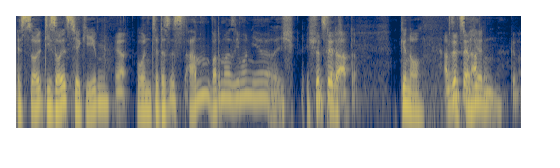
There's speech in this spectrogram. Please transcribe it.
es soll, die soll es hier geben. Ja. Und das ist am, warte mal, Simon hier, ich, ich 17.8. Genau. Am 17.8. Genau.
